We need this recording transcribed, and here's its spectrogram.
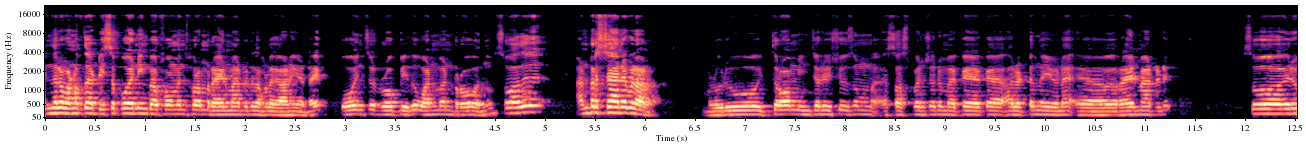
ഇന്നലെ one of the disappointing performance from Real Madrid നമ്മൾ കാണുകട്ടെ പോയിന്റ്സ് ഡ്രോപ്പ് ചെയ്തു. വൺ വൺ ഡ്രോ വന്നു. സോ അത് അണ്ടർസ്റ്റാൻഡബിൾ ആണ്. നമ്മളൊരു ഇത്രയും ഇഞ്ചറി ഇഷ്യൂസും സസ്പെൻഷനും ഒക്കെ ഒക്കെ അലട്ടുന്ന യുണൈ റയൽ മാഡ്രിഡ് സോ ഒരു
